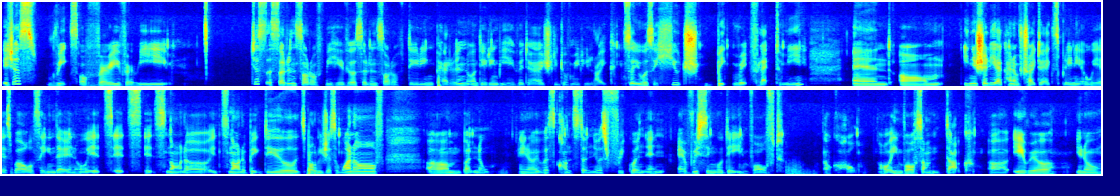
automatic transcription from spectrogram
It just reeks of very, very just a certain sort of behavior, a certain sort of dating pattern or dating behavior that I actually don't really like. So it was a huge, big red flag to me. And um, initially, I kind of tried to explain it away as well, saying that you know it's it's it's not a it's not a big deal. It's probably just a one-off. Um, but no, you know, it was constant, it was frequent, and every single day involved alcohol or involved some dark uh, area, you know,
